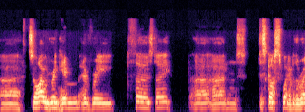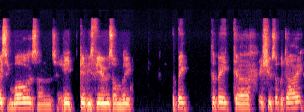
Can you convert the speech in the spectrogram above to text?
uh, so I would ring him every Thursday uh, and discuss whatever the racing was, and he'd give his views on the the big the big uh, issues of the day.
